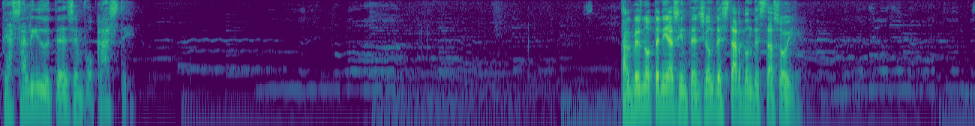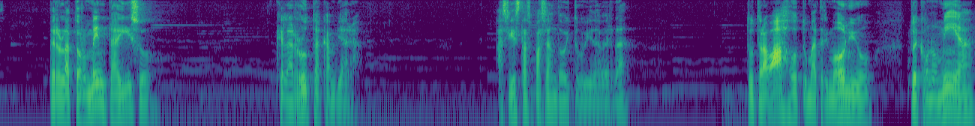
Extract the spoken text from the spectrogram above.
te has salido y te desenfocaste. Tal vez no tenías intención de estar donde estás hoy. Pero la tormenta hizo que la ruta cambiara. Así estás pasando hoy tu vida, ¿verdad? Tu trabajo, tu matrimonio, tu economía,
